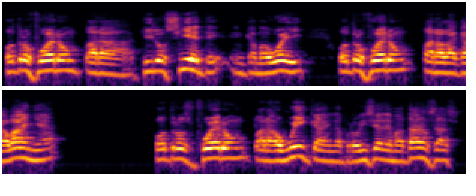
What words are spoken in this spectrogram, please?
Otros fueron para Kilo 7 en Camagüey. Otros fueron para La Cabaña. Otros fueron para Huica en la provincia de Matanzas.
